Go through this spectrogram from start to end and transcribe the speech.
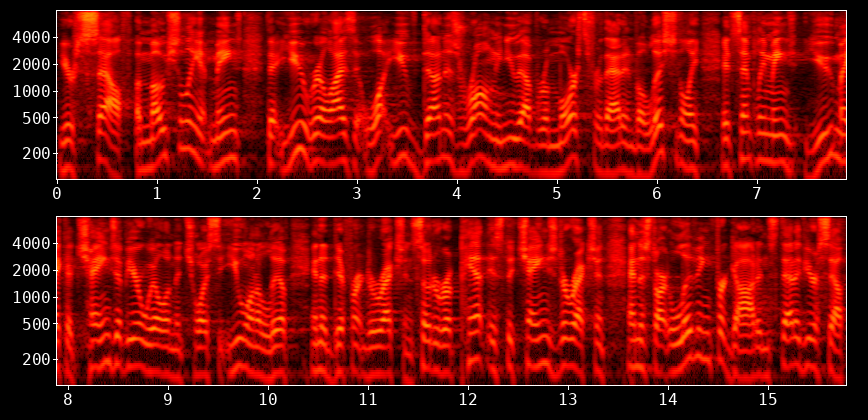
yourself. Emotionally, it means that you realize that what you've done is wrong and you have remorse for that. And volitionally, it simply means you make a change of your will and a choice that you want to live in a different direction. So to repent is to change direction and to start living for God instead of yourself.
